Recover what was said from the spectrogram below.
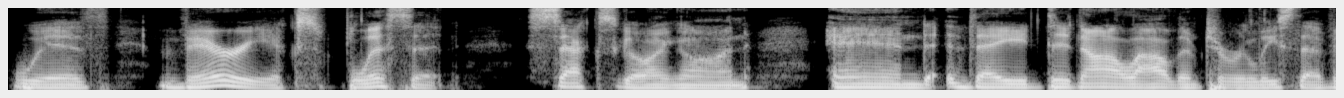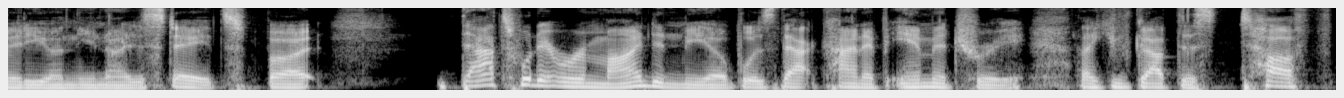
with very explicit sex going on and they did not allow them to release that video in the United States. But that's what it reminded me of was that kind of imagery. Like you've got this tough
